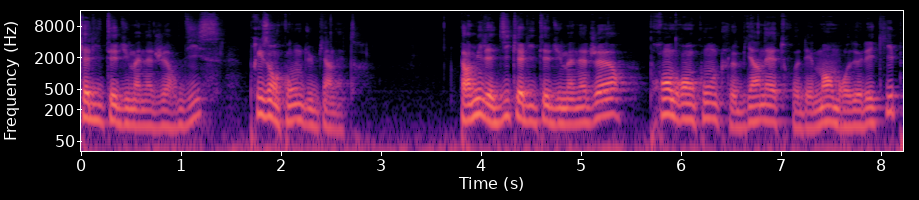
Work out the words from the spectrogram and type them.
Qualité du manager 10, prise en compte du bien-être. Parmi les 10 qualités du manager, prendre en compte le bien-être des membres de l'équipe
